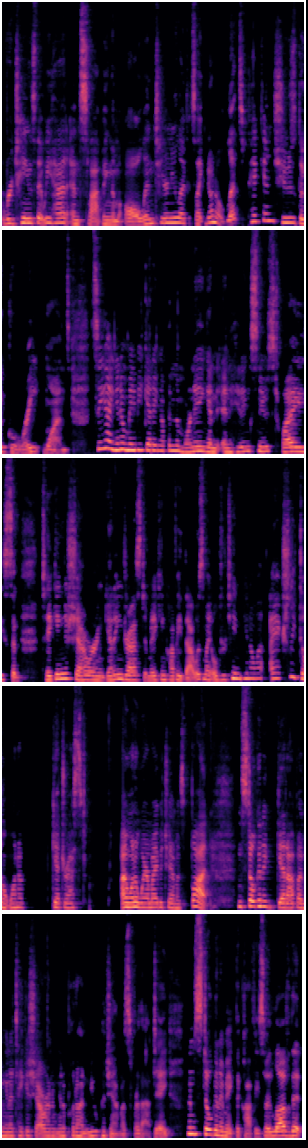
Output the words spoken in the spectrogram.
routines that we had and slapping them all into your new life. It's like, no, no, let's pick and choose the great ones. So, yeah, you know, maybe getting up in the morning and, and hitting snooze twice and taking a shower and getting dressed and making coffee. That was my old routine. You know what? I actually don't want to get dressed. I want to wear my pajamas, but I'm still going to get up. I'm going to take a shower and I'm going to put on new pajamas for that day. And I'm still going to make the coffee. So I love that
